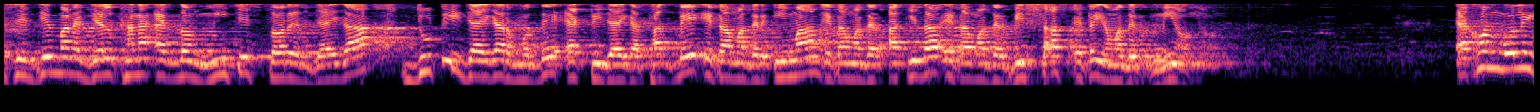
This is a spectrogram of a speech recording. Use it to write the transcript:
সিজ্জিন মানে জেলখানা একদম নিচে স্তরের জায়গা। দুটি জায়গার মধ্যে একটি জায়গা থাকবে। এটা আমাদের ইমান এটা আমাদের আকিদা, এটা আমাদের বিশ্বাস, এটাই আমাদের নিয়ম এখন বলি,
